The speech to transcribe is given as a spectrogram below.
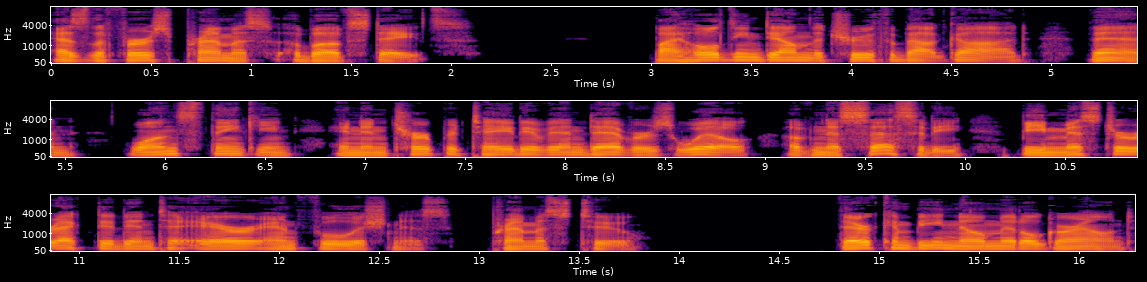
as the first premise above states. By holding down the truth about God, then, one's thinking and interpretative endeavors will, of necessity, be misdirected into error and foolishness. Premise 2. There can be no middle ground.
